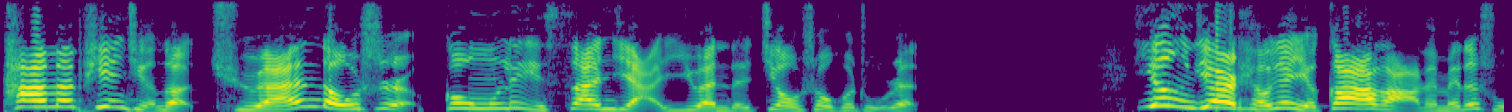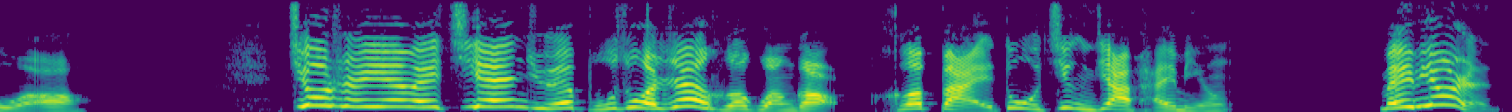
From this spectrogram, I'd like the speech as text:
他们聘请的全都是公立三甲医院的教授和主任，硬件条件也嘎嘎的，没得说啊。就是因为坚决不做任何广告和百度竞价排名，没病人，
